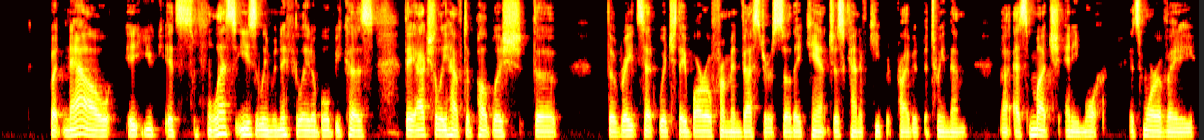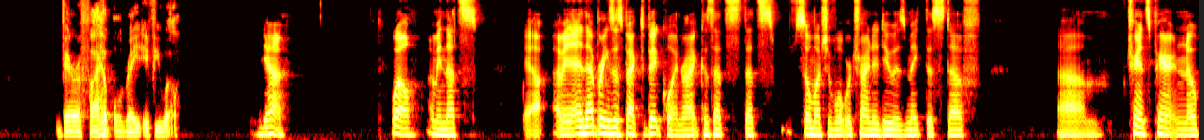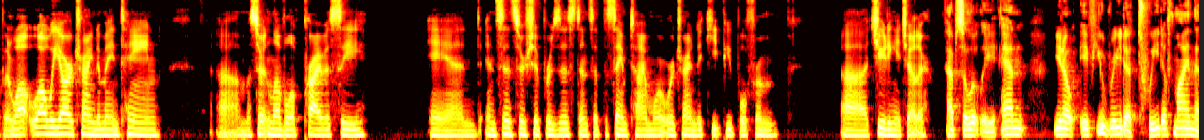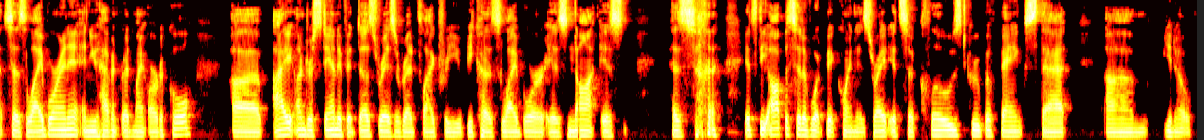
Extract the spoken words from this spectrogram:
but now it, you, it's less easily manipulatable because they actually have to publish the the rates at which they borrow from investors so they can't just kind of keep it private between them uh, as much anymore. It's more of a verifiable rate, if you will. Yeah. Well, I mean that's yeah. I mean, and that brings us back to Bitcoin, right? Because that's that's so much of what we're trying to do is make this stuff um, transparent and open. While while we are trying to maintain um, a certain level of privacy and and censorship resistance at the same time, we're we're trying to keep people from uh, cheating each other. Absolutely. And, you know, if you read a tweet of mine that says LIBOR in it and you haven't read my article, uh, I understand if it does raise a red flag for you because LIBOR is not, is, has, it's the opposite of what Bitcoin is, right? It's a closed group of banks that, um, you know,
